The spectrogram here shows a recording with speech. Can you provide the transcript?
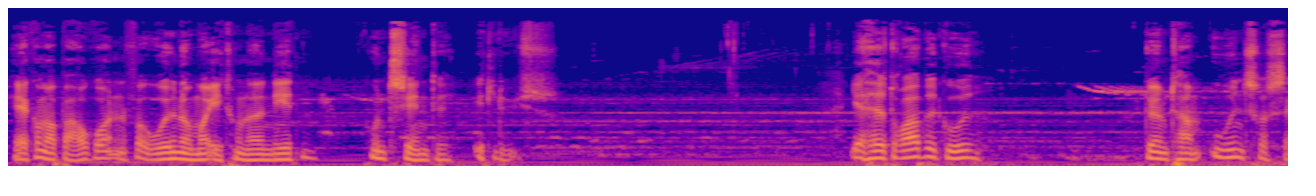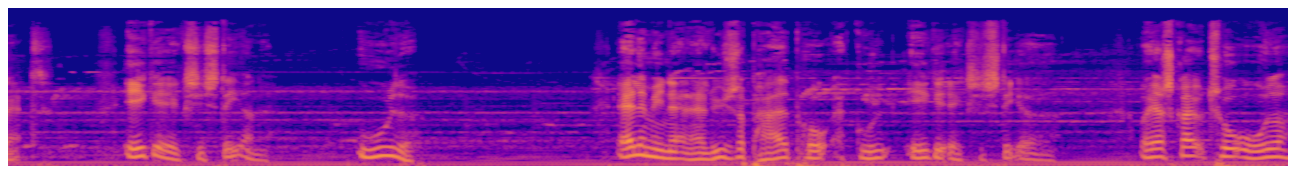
Her kommer baggrunden for ude nummer 119. Hun tændte et lys. Jeg havde droppet Gud, dømt ham uinteressant, ikke eksisterende, ude. Alle mine analyser pegede på, at Gud ikke eksisterede. Og jeg skrev to oder,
